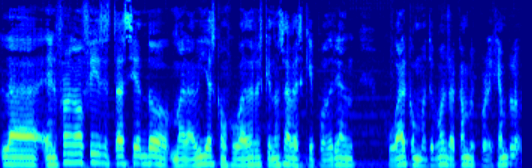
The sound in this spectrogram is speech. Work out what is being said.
la, el front office está haciendo maravillas con jugadores que no sabes que podrían jugar como Devondra Campbell, por ejemplo.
